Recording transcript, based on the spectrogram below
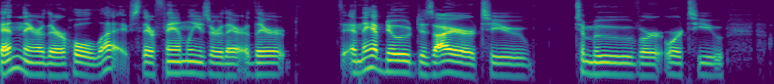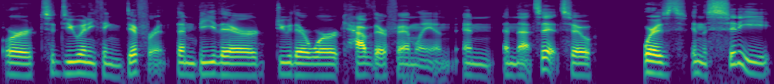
been there their whole lives. Their families are there they're and they have no desire to to move or or to or to do anything different than be there do their work have their family and and and that's it. So Whereas in the city,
